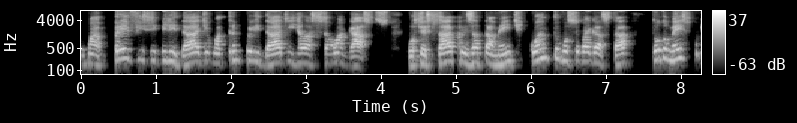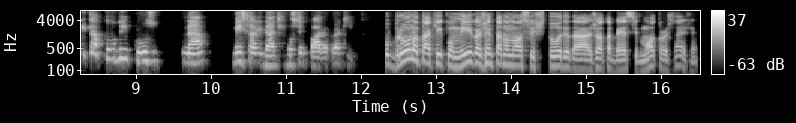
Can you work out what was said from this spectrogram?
uma previsibilidade, uma tranquilidade em relação a gastos. Você sabe exatamente quanto você vai gastar todo mês, porque está tudo incluso na mensalidade que você paga para aqui. O Bruno está aqui comigo, a gente está no nosso estúdio da JBS Motors, né, gente?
